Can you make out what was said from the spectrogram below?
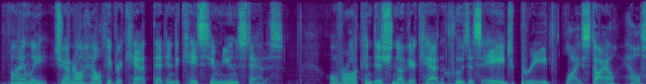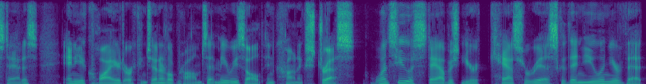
Finally, general health of your cat that indicates the immune status. Overall condition of your cat includes its age, breed, lifestyle, health status, any acquired or congenital problems that may result in chronic stress. Once you establish your cat's risk, then you and your vet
